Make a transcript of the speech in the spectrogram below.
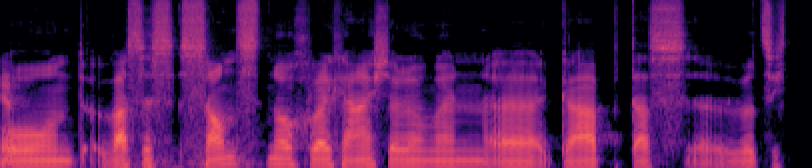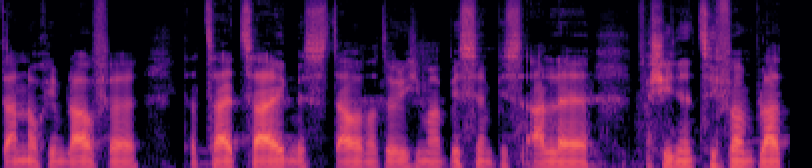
Und was es sonst noch, welche Einstellungen äh, gab, das äh, wird sich dann noch im Laufe der Zeit zeigen. Es dauert natürlich immer ein bisschen, bis alle verschiedenen Ziffernblatt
